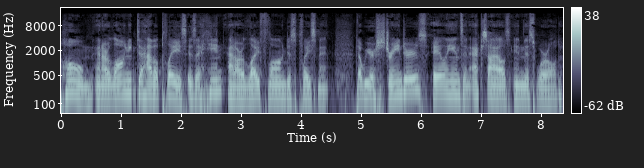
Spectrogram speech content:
Home and our longing to have a place is a hint at our lifelong displacement, that we are strangers, aliens, and exiles in this world.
